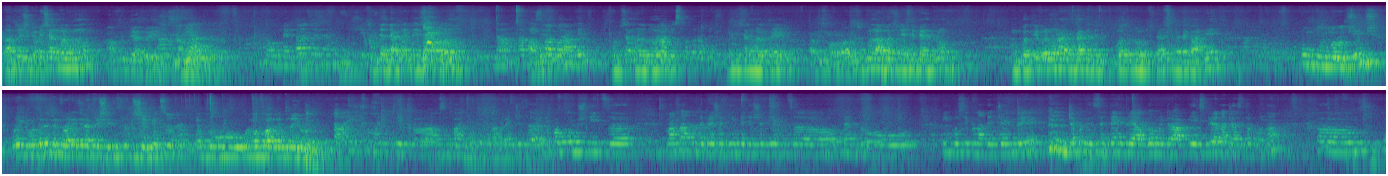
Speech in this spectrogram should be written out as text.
Da? Atunci, Comisia numărul 1. Am studiat pe ei. Am studiat documentația, ne-am și... Sunteți de acord? Comisia numărul 1. Da, aviz favorabil. Comisia numărul 2. Aviz favorabil. Comisia numărul 3. Aviz favorabil. Supun la vot cine este pentru. Împotrivă, în unanimitate de voturi, domnul Sfert, mai departe. Punctul numărul 5. Proiect de hotărâre pentru alegerea președintelui de ședință pentru următoarele trei luni. Da, aici numai un pic uh, am să fac eu câteva precizări. După cum știți, uh, mandatul de președinte de ședință pentru inclusiv luna decembrie, începând din septembrie, al domnului Dracu, expiră în această lună. Uh,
